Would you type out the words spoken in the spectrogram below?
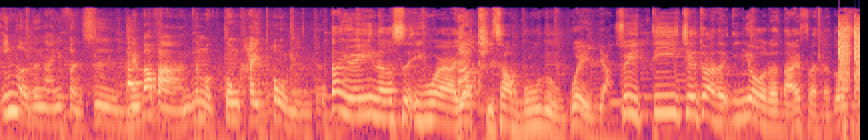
婴儿的奶粉是没办法那么公开透明的。但原因呢，是因为啊要提倡母乳喂养，所以第一阶段的婴幼儿的奶粉呢都是禁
